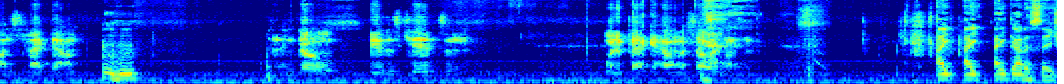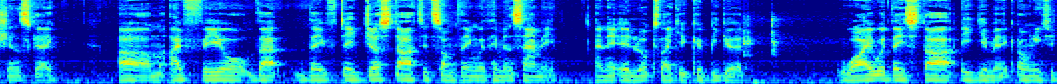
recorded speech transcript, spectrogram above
on SmackDown, Mm-hmm. and then go be with his kids and win it back at Hell in a Cell or something. I, I, I gotta say Shinsuke. Um, I feel that they've they've just started something with him and Sami, and it, it looks like it could be good. Why would they start a gimmick only to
